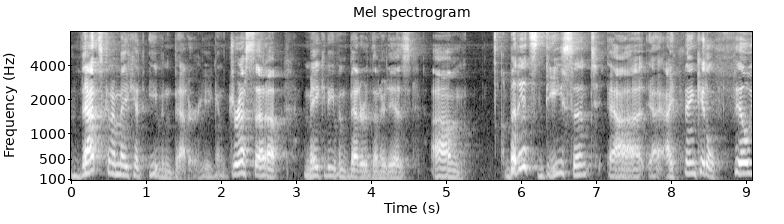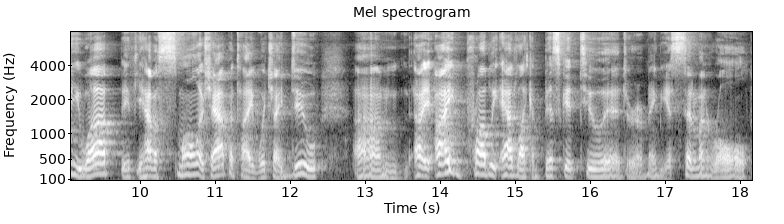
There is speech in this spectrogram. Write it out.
that's going to make it even better. You can dress that up, make it even better than it is. Um, but it's decent. Uh, I think it'll fill you up if you have a smallish appetite, which I do. Um, I, I'd probably add like a biscuit to it or maybe a cinnamon roll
